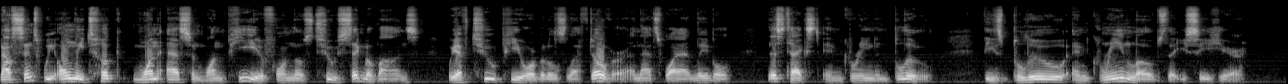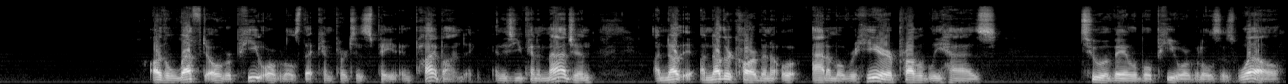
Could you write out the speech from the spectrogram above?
Now since we only took one s and one p to form those two sigma bonds, we have two p orbitals left over, and that's why I label this text in green and blue these blue and green lobes that you see here are the leftover p orbitals that can participate in pi bonding. And as you can imagine, another, another carbon atom over here probably has two available p orbitals as well.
